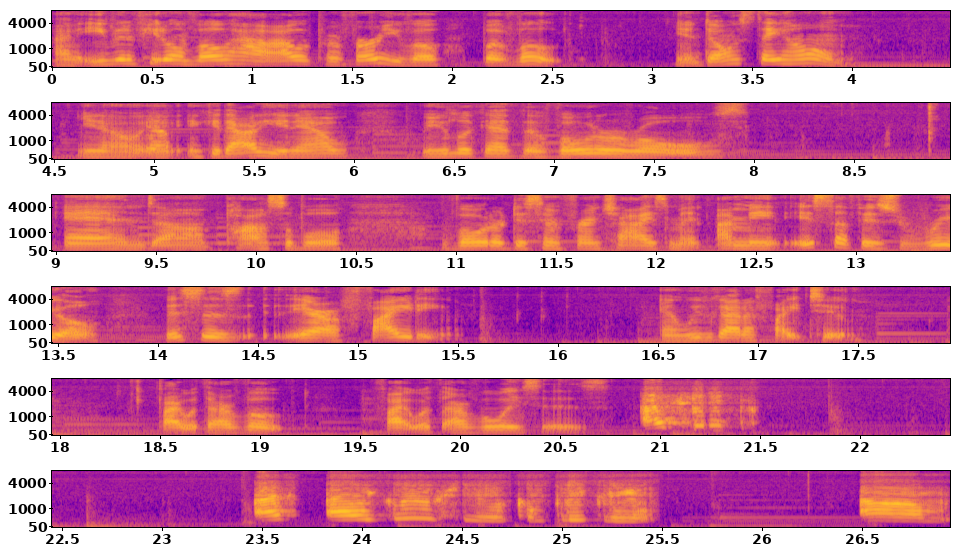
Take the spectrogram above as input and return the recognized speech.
I mean, even if you don't vote how I would prefer you vote, but vote. You know, don't stay home. You know, and, and get out of here now. When you look at the voter rolls and uh, possible voter disenfranchisement, I mean, this stuff is real. This is they are fighting, and we've got to fight too. Fight with our vote. Fight with our voices. I think I, I agree with you completely. Um,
